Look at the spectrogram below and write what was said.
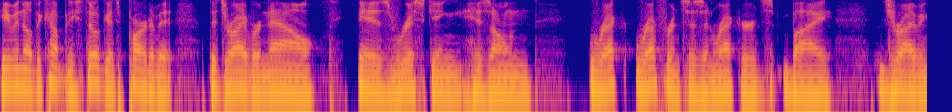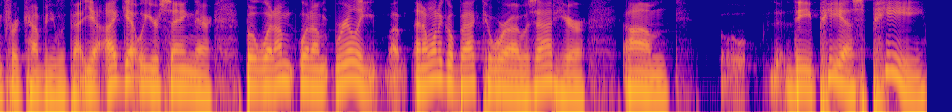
Even though the company still gets part of it, the driver now is risking his own rec- references and records by driving for a company with bad. Yeah, I get what you're saying there, but what I'm what I'm really and I want to go back to where I was at here. Um, the PSP,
